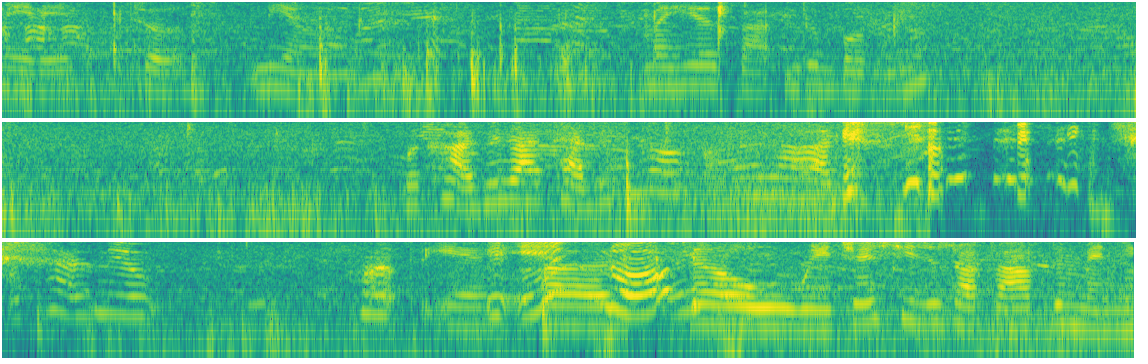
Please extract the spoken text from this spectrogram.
made it to Leon's. My hair is starting to bother me. Because me got now. Oh, because me so yeah, Eh, eh, uh, no. the waitress she just dropped off the menu,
